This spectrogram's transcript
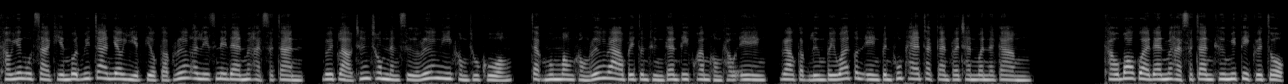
เขายังอุตส่าห์เขียนบทวิจารณ์ยาวเหยียดเกี่ยวกับเรื่องอลิสในแดนมหัศจรรย์ โดยกล่าวชื่นชมหนังสือเรื่องนี้ของชูกวง จากมุมมองของเรื่องราวไปจนถึงการตีความของเขาเอง ราวกับลืมไปว่าตนเองเป็นผู้แพ้จากการประชันวรรณกรรม เขาบอกว่าแดนมหัศจรรย์คือมิติกระจก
